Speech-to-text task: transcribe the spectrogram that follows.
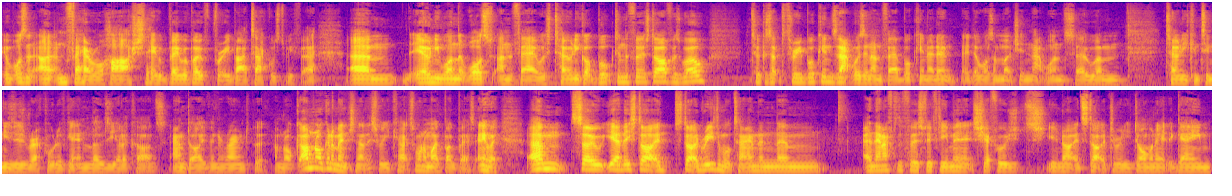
it wasn't unfair or harsh. They they were both pretty bad tackles to be fair. Um, the only one that was unfair was Tony got booked in the first half as well. Took us up to three bookings. That was an unfair booking. I don't there wasn't much in that one. So um, Tony continues his record of getting loads of yellow cards and diving around. But I'm not I'm not going to mention that this week. It's one of my bugbears. Anyway, um, so yeah, they started started reasonable town and. Um, and then after the first 15 minutes, Sheffield United started to really dominate the game.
